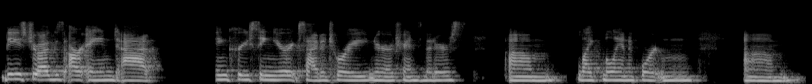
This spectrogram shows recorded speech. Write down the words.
these drugs are aimed at increasing your excitatory neurotransmitters, um, like melanocortin um,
